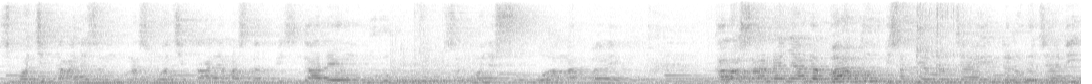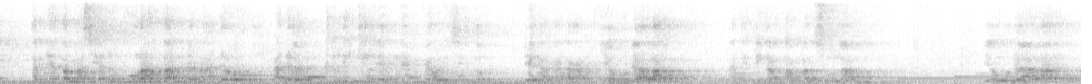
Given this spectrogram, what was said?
Semua ciptaannya sempurna, semua ciptaannya masterpiece, gak ada yang buruk, semuanya sungguh amat baik. Kalau seandainya ada batu bisa dia ngerjain dan udah jadi, ternyata masih ada guratan dan ada ada kerikil yang nempel di situ, dia nggak katakan ya udahlah, nanti tinggal tambal sulam, ya udahlah,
